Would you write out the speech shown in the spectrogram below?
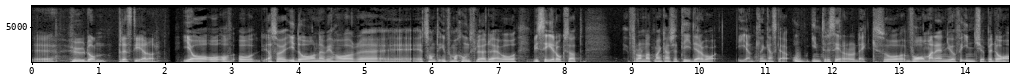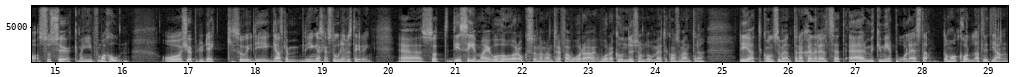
eh, hur de presterar. Ja, och, och, och alltså, idag när vi har eh, ett sånt informationsflöde och vi ser också att från att man kanske tidigare var egentligen ganska ointresserad av däck, så vad man än gör för inköp idag så söker man information. Och köper du däck så är det, ganska, det är en ganska stor investering. Eh, så det ser man ju och hör också när man träffar våra, våra kunder som då möter konsumenterna. Det är att konsumenterna generellt sett är mycket mer pålästa. De har kollat lite grann.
